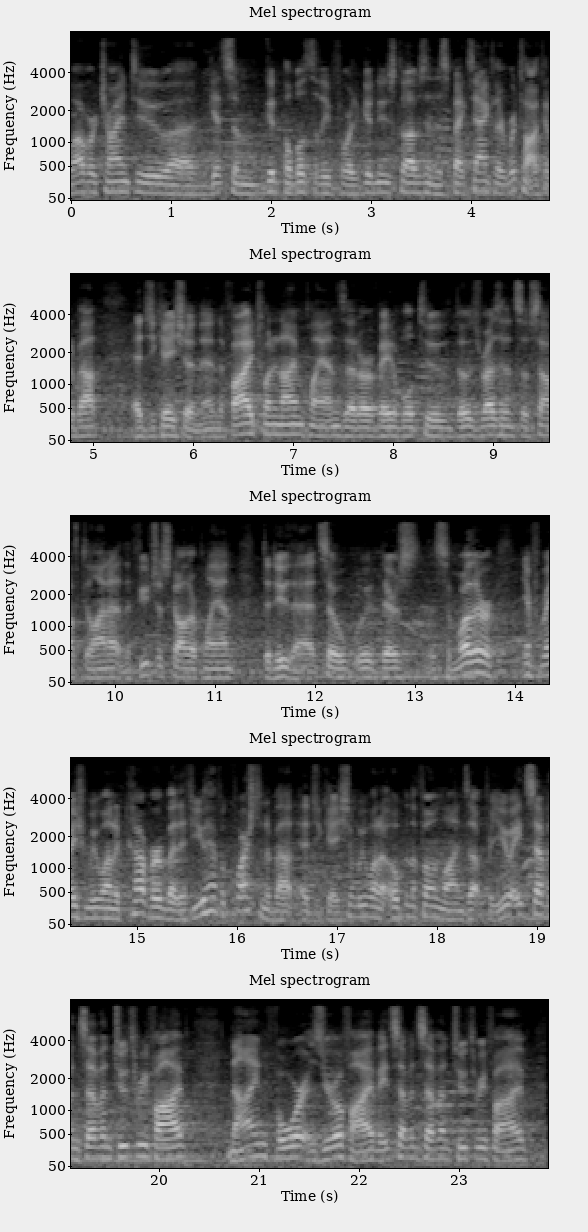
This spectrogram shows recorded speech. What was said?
while we're trying to uh, get some good publicity for the Good News Clubs and the Spectacular, we're talking about education and the 529 plans that are available to those residents of South Carolina and the Future Scholar Plan to do that. So there's some other information we want to cover, but if you have a question about education, we want to open the phone lines up for you. 877 235 9405. 877 235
